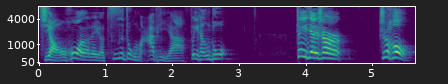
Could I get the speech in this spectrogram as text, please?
缴获的这个辎重马匹啊非常多。这件事儿之后，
